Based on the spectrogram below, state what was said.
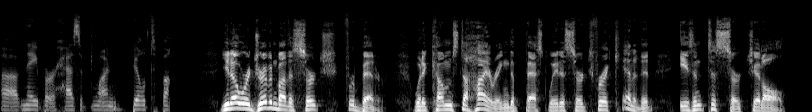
uh, neighbor has one built behind. You know, we're driven by the search for better. When it comes to hiring, the best way to search for a candidate isn't to search at all.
